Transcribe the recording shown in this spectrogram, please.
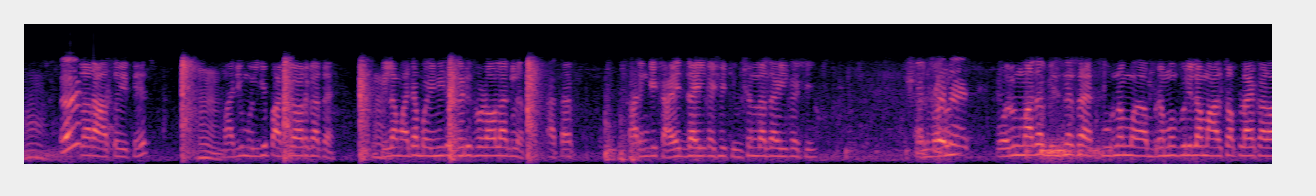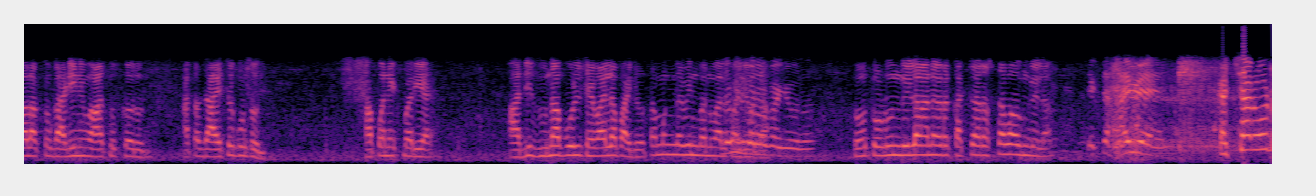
हं? ला राहतो इथेच? माझी मुलगी पाचव्या वर्गात आहे. तिला माझ्या बहिणीच्या घरी सोडावं लागलं. आता कारण की शाळेत जाईल कशी ट्युशनला जाईल कशी? आणि वरून वरून माझा बिझनेस आहे. पूर्ण म- ब्रह्मपुरीला माल सप्लाय करावा लागतो गाडीने वाहतूक करून. आता जायचं कुठून? हा पण एक पर्याय. आधी जुना पूल ठेवायला पाहिजे होता मग नवीन बनवायला पाहिजे बनवायला होता पाहिजे होतं. तो तोडून दिला आणि कच्चा रस्ता वाहून गेला. एक तर हायवे आहे. कच्चा रोड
